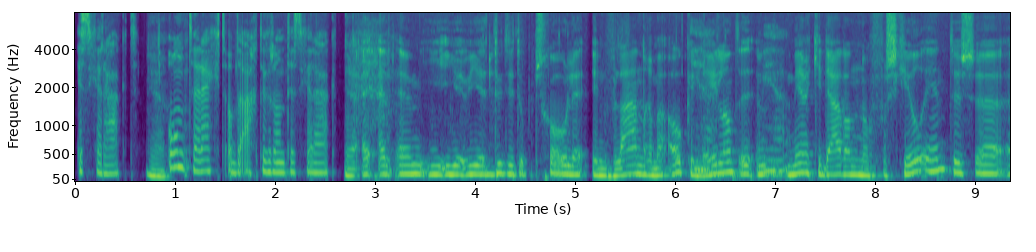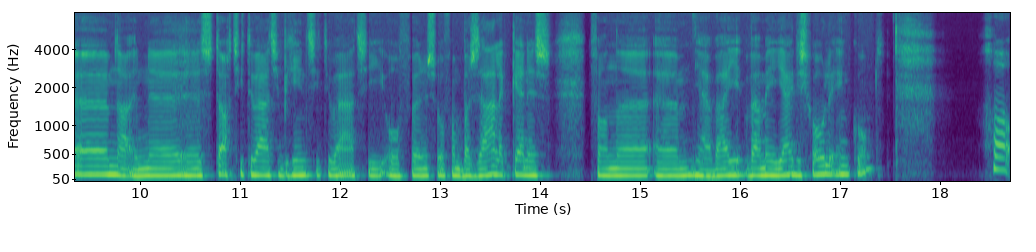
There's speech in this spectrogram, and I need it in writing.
is geraakt. Onterecht op de achtergrond is geraakt. Ja, en, en je, je, doet dit op scholen in Vlaanderen, maar ook in Nederland. Eh, merk je daar dan nog verschil in tussen uh, nou, een startsituatie, beginsituatie of een soort van basale kennis van uh, ja, waar je, waarmee jij die scholen inkomt? Goh,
